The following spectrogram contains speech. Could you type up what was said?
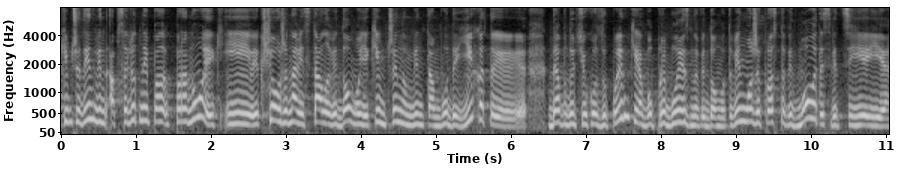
Кім Чен Ін він абсолютний па- параноїк. І якщо вже навіть стало відомо, яким чином він там буде їхати, де будуть його зупинки, або приблизно відомо, то він може просто відмовитись від цієї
